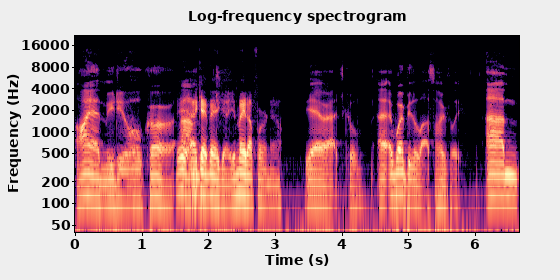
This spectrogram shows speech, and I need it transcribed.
I am mediocre. Yeah, Um, okay, there you go. You made up for it now. Yeah, all right, it's cool. Uh, it won't be the last, hopefully. Um,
